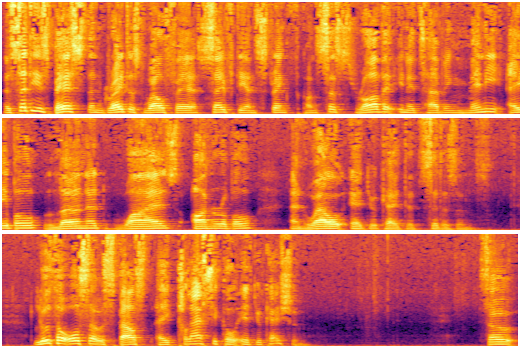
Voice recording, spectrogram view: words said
A city's best and greatest welfare, safety, and strength consists rather in its having many able, learned, wise, honorable, and well educated citizens. Luther also espoused a classical education. So,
